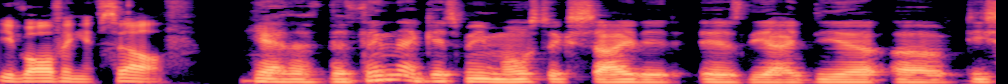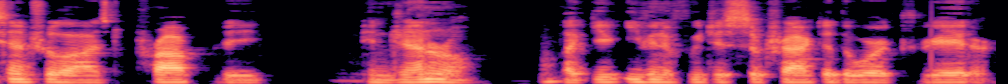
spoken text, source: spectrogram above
evolving itself? Yeah, the, the thing that gets me most excited is the idea of decentralized property in general. Like you, even if we just subtracted the word creator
